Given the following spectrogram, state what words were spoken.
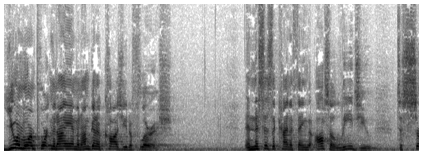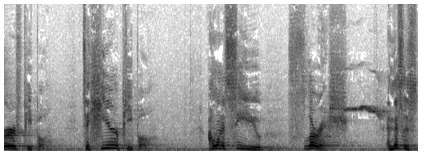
you are more important than I am, and I'm going to cause you to flourish. And this is the kind of thing that also leads you to serve people, to hear people. I want to see you flourish. And this is,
